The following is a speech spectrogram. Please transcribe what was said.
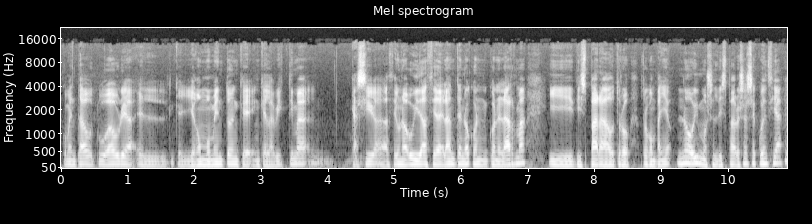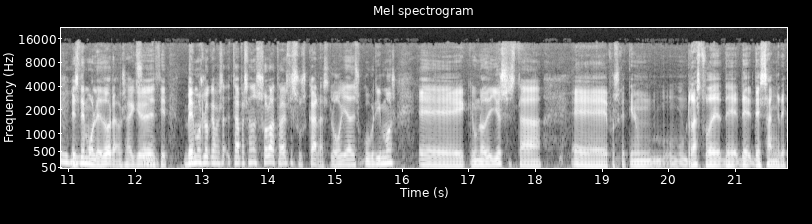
comentado tú, Aurea, el, que llega un momento en que, en que la víctima casi hace una huida hacia adelante ¿no? con, con el arma y dispara a otro, otro compañero. No oímos el disparo, esa secuencia es demoledora, o sea, quiero Sí. decir, vemos lo que pas- está pasando solo a través de sus caras. Luego ya descubrimos eh, que uno de ellos está, eh, pues que tiene un, un rastro de, de- de- de sangre,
